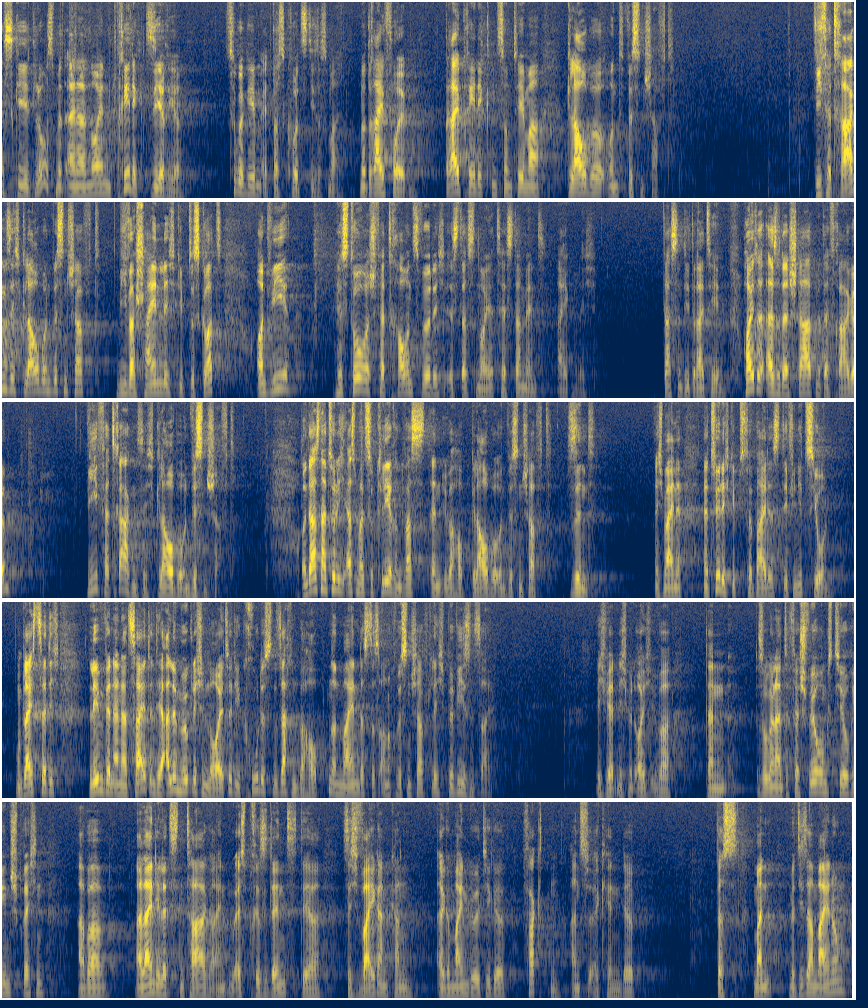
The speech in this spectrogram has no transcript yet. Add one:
Es geht los mit einer neuen Predigtserie. Zugegeben etwas kurz dieses Mal. Nur drei Folgen. Drei Predigten zum Thema Glaube und Wissenschaft. Wie vertragen sich Glaube und Wissenschaft? Wie wahrscheinlich gibt es Gott? Und wie historisch vertrauenswürdig ist das Neue Testament eigentlich? Das sind die drei Themen. Heute also der Start mit der Frage, wie vertragen sich Glaube und Wissenschaft? Und da ist natürlich erstmal zu klären, was denn überhaupt Glaube und Wissenschaft sind. Ich meine, natürlich gibt es für beides Definitionen. Und gleichzeitig leben wir in einer Zeit, in der alle möglichen Leute die krudesten Sachen behaupten und meinen, dass das auch noch wissenschaftlich bewiesen sei. Ich werde nicht mit euch über dann sogenannte Verschwörungstheorien sprechen, aber allein die letzten Tage ein US-Präsident, der sich weigern kann, allgemeingültige Fakten anzuerkennen, der, dass man mit dieser Meinung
